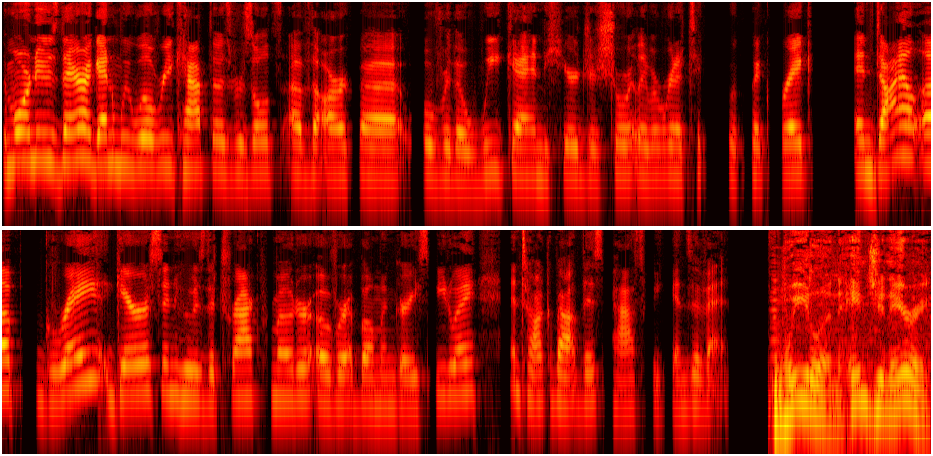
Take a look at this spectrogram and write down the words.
the more news there. Again, we will recap those results of the ARCA uh, over the weekend here just shortly. But we're going to take a quick break and dial up Gray Garrison, who is the track promoter over at Bowman Gray Speedway, and talk about this past weekend's event. Whelen Engineering,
